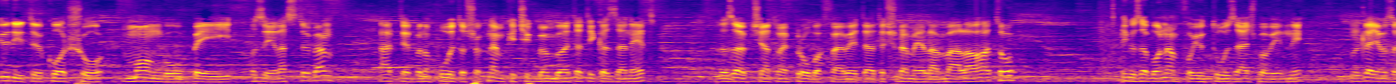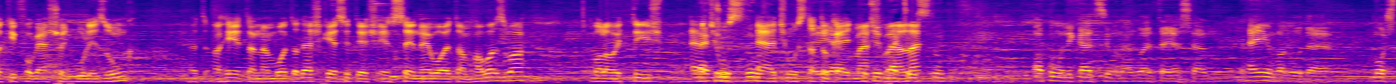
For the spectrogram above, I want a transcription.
Egy üdítő korsó Mango Bay az élesztőben. Háttérben a pultosok nem kicsik bömböltetik a zenét, de az előbb csináltam egy próbafelvételt, és remélem vállalható. Igazából nem fogjuk túlzásba vinni, hogy legyen az a kifogás, hogy bulizunk. Hát a héten nem volt adáskészítés, én szénnél voltam havazva, valahogy ti is elcsúsz, elcsúsztatok Igen, egymás mellett. A kommunikáció nem volt teljesen helyén való, de most,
